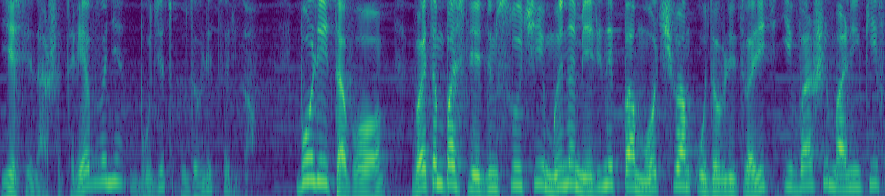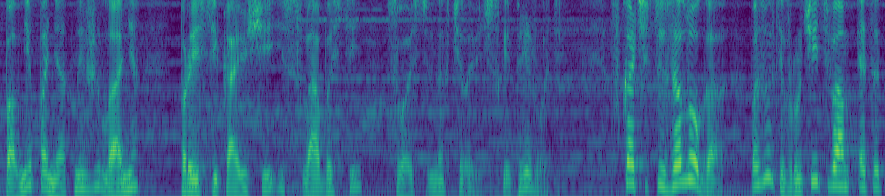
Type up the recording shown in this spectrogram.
если наше требование будет удовлетворено. Более того, в этом последнем случае мы намерены помочь вам удовлетворить и ваши маленькие вполне понятные желания, проистекающие из слабостей, свойственных человеческой природе. В качестве залога позвольте вручить вам этот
